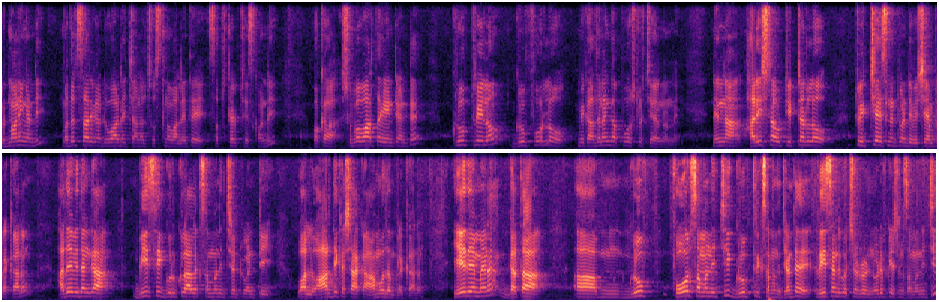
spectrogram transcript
గుడ్ మార్నింగ్ అండి. మొదటిసారిగా డువాడే ఛానల్ చూస్తున్న వాళ్ళైతే సబ్స్క్రైబ్ చేసుకోండి. ఒక శుభవార్త ఏంటంటే గ్రూప్ త్రీలో గ్రూప్ ఫోర్లో మీకు అదనంగా పోస్టులు చేరనున్నాయి. నిన్న హరీష్ రావు ట్విట్టర్లో ట్వీట్ చేసినటువంటి విషయం ప్రకారం అదేవిధంగా బీసీ గురుకులాలకు సంబంధించినటువంటి వాళ్ళు ఆర్థిక శాఖ ఆమోదం ప్రకారం ఏదేమైనా గత గ్రూప్ ఫోర్ సంబంధించి గ్రూప్ త్రీకి సంబంధించి అంటే రీసెంట్గా వచ్చినటువంటి నోటిఫికేషన్ సంబంధించి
